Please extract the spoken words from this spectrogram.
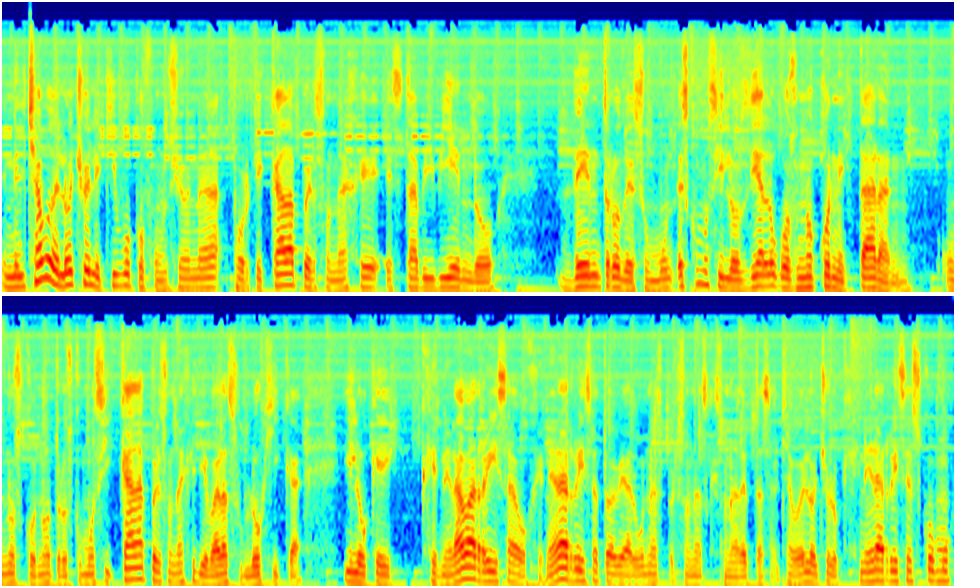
en el Chavo del 8 el equívoco funciona porque cada personaje está viviendo dentro de su mundo. Es como si los diálogos no conectaran unos con otros, como si cada personaje llevara su lógica y lo que generaba risa o genera risa todavía algunas personas que son adeptas al Chavo del 8, lo que genera risa es como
